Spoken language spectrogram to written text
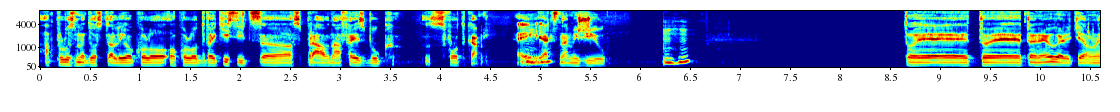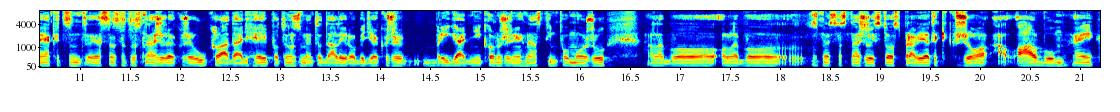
a plus sme dostali okolo, okolo 2000 uh, eh, správ na Facebook s fotkami, hej, mm-hmm. jak s nami žijú. Mm-hmm to je, to je, to je neuveriteľné. Ja, keď som, ja som sa to snažil akože ukladať, hej, potom sme to dali robiť akože brigádnikom, že nech nás tým pomôžu, lebo, lebo sme sa snažili z toho spraviť taký akože album, hej,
